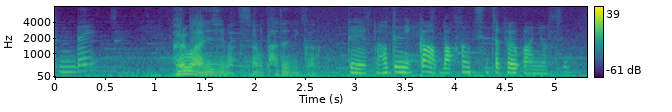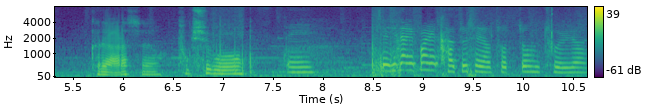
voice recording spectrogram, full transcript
근데 별거 아니지, 막상 받으니까. 네 받으니까 막상 진짜 별거 아니었어요. 그래, 알았어요. 푹 쉬고. 네. 제시장이 빨리 가주세요. 저 좀 졸려요.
